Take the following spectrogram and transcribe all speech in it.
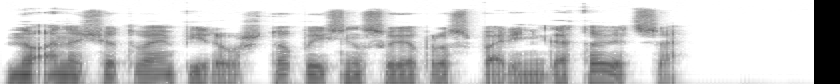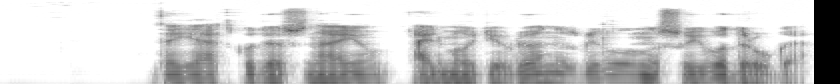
«Ну а насчет вампиров что?» — пояснил свой вопрос парень. «Готовятся?» «Да я откуда знаю?» Альма удивленно взглянула на своего друга.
